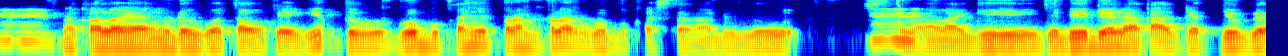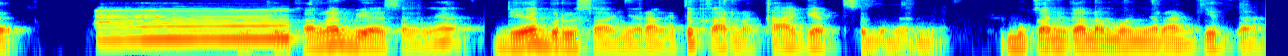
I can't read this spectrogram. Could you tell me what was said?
Mm-mm. Nah kalau yang udah gue tahu kayak gitu, gue bukanya pelan-pelan. Gue buka setengah dulu, setengah lagi. Jadi dia nggak kaget juga. Ah, Gitu. Karena biasanya dia berusaha nyerang itu karena kaget sebenarnya. Bukan karena mau nyerang kita,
